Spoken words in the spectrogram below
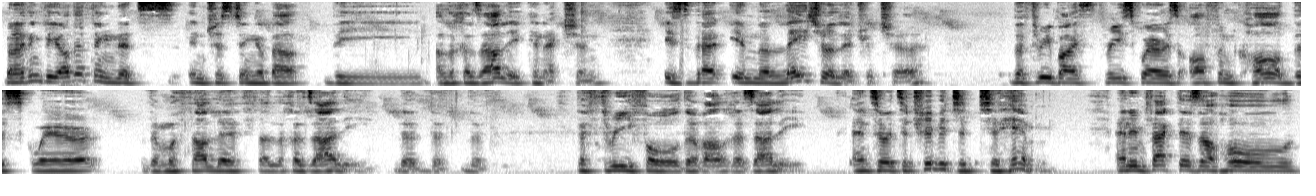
But I think the other thing that's interesting about the Al Ghazali connection is that in the later literature, the three by three square is often called the square the Muthalith al Ghazali, the, the, the, the threefold of al Ghazali. And so it's attributed to him. And in fact, there's a whole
